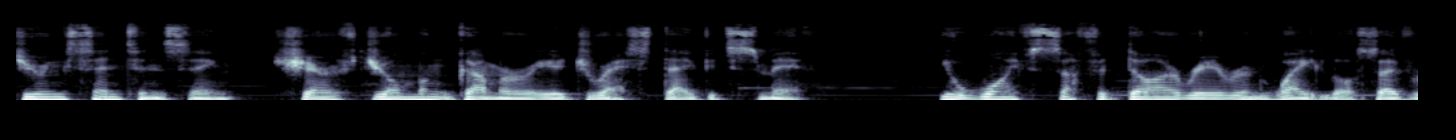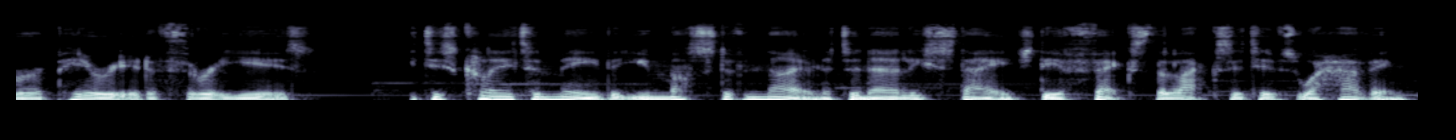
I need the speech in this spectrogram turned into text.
During sentencing, Sheriff John Montgomery addressed David Smith. Your wife suffered diarrhea and weight loss over a period of three years. It is clear to me that you must have known at an early stage the effects the laxatives were having,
